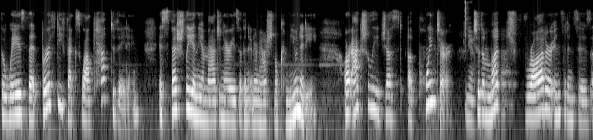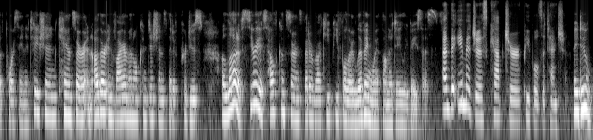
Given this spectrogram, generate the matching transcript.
the ways that birth defects, while captivating, especially in the imaginaries of an international community, are actually just a pointer yeah. to the much broader incidences of poor sanitation, cancer, and other environmental conditions that have produced a lot of serious health concerns that Iraqi people are living with on a daily basis. And the images capture people's attention. They do.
